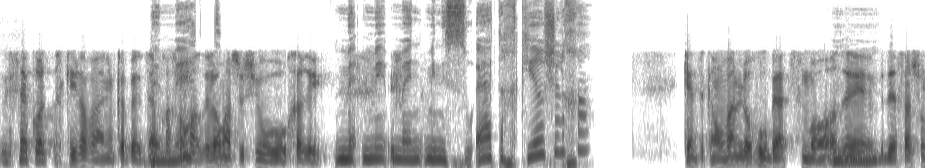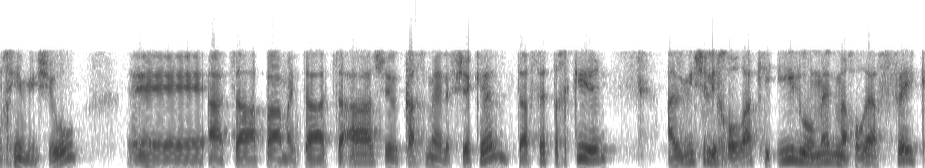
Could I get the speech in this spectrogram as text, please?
לפני כל תחקיר אבל אני מקבל את זה. באמת? אני לומר, זה לא משהו שהוא חריג. מנישואי התחקיר שלך? כן, זה כמובן לא הוא בעצמו, זה בדרך כלל שולחים מישהו. אה, ההצעה הפעם הייתה הצעה של קח 100 אלף שקל, תעשה תחקיר על מי שלכאורה כאילו עומד מאחורי הפייק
